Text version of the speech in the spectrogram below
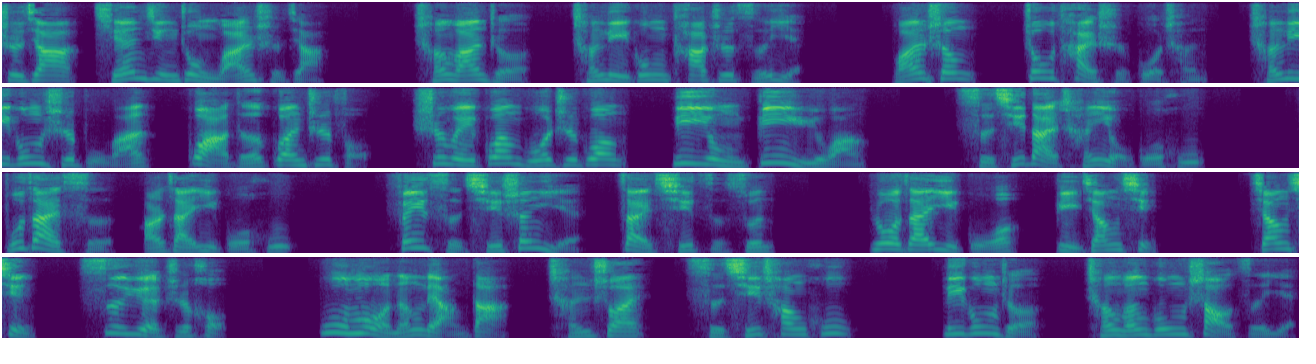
世家田敬仲完世家。陈完者，陈立公他之子也。完生，周太史过陈。陈立公时补完，挂得官之否？是为官国之光，利用宾于王。此其待臣有国乎？不在此而在一国乎？非此其身也，在其子孙。若在一国，必将信。将信，四月之后，物莫能两大。臣衰，此其昌乎？立功者，陈文公少子也，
